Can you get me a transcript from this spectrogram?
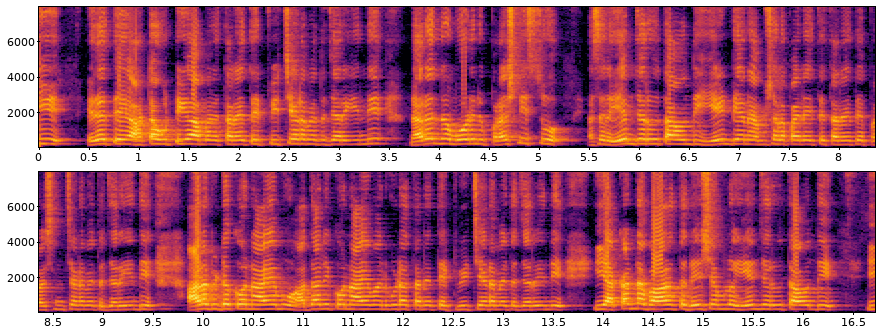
ఈ ఏదైతే హఠాహుట్టిగా మరి తనైతే ట్వీట్ చేయడం అయితే జరిగింది నరేంద్ర మోడీని ప్రశ్నిస్తూ అసలు ఏం జరుగుతూ ఉంది? ఏంటి అనే అంశాలపైన అయితే తనైతే ప్రశ్నించడం అయితే జరిగింది. ఆడబిడ్డకో న్యాయము అదానికో న్యాయం అని కూడా తనైతే ట్వీట్ చేయడం అయితే జరిగింది. ఈ అఖండ భారతదేశంలో ఏం జరుగుతూ ఉంది? ఈ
